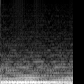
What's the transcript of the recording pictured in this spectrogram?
Bye.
